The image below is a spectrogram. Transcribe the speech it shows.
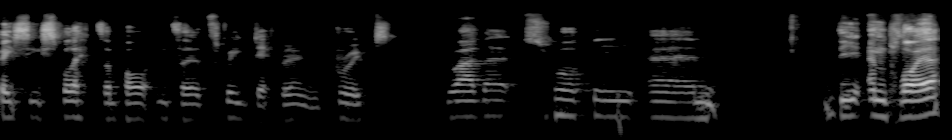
basically splits support into three different groups you either support the um, the employer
